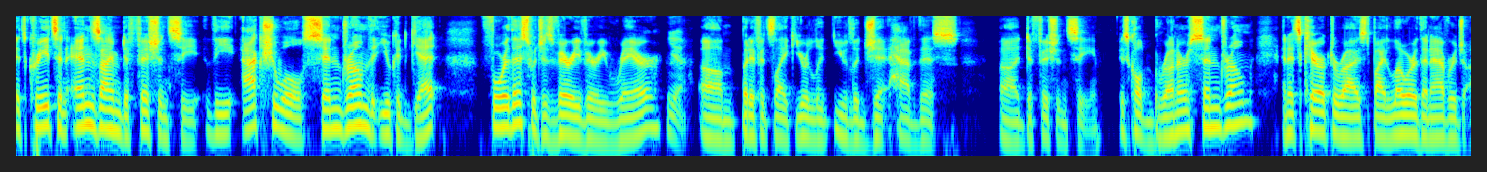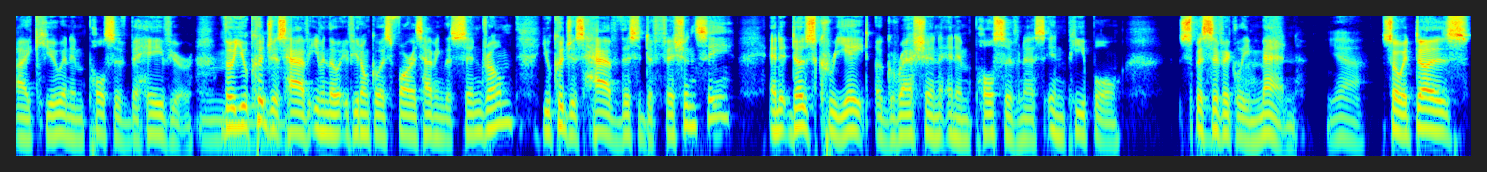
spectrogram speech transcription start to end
it creates an enzyme deficiency. The actual syndrome that you could get for this, which is very very rare, Yeah. um, but if it's like you're le- you legit have this uh, deficiency, is called Brunner syndrome, and it's characterized by lower than average IQ and impulsive behavior. Though you could just have, even though if you don't go as far as having the syndrome, you could just have this deficiency, and it does create aggression and impulsiveness in people, specifically men. Yeah. So it does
